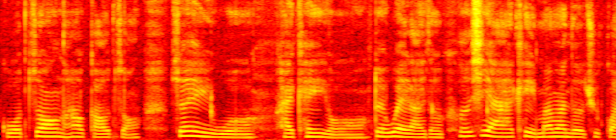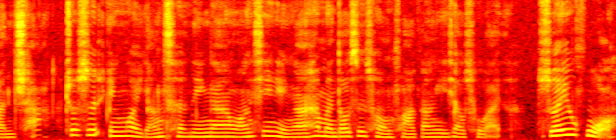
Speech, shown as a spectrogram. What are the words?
国中然后高中，所以我还可以有对未来的科系啊，可以慢慢的去观察。就是因为杨丞琳啊、王心凌啊，他们都是从华冈艺校出来的，所以我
